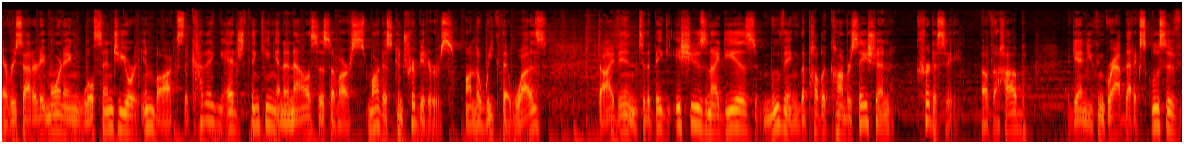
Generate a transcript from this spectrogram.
Every Saturday morning, we'll send to your inbox the cutting edge thinking and analysis of our smartest contributors on the week that was dive into the big issues and ideas moving the public conversation, courtesy of the Hub. Again, you can grab that exclusive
